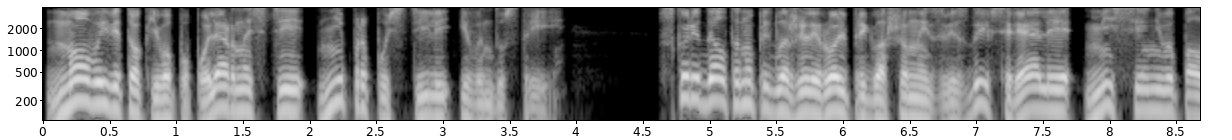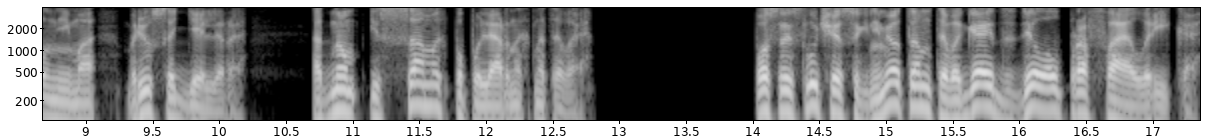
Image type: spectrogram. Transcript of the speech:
Новый виток его популярности не пропустили и в индустрии. Вскоре Далтону предложили роль приглашенной звезды в сериале «Миссия невыполнима» Брюса Геллера, одном из самых популярных на ТВ. После случая с огнеметом ТВ-гайд сделал профайл Рика,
